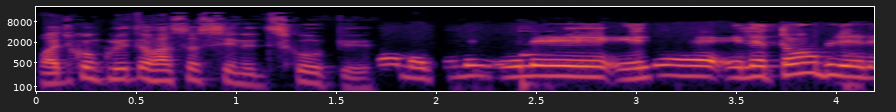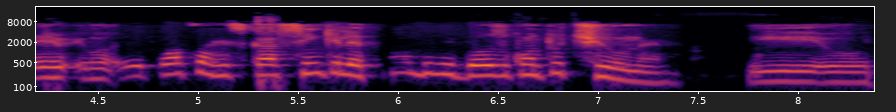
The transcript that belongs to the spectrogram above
pode concluir teu raciocínio, desculpe. Não, mas ele, ele, ele, é, ele é tão habilidoso. Eu, posso arriscar sim que ele é tão habilidoso quanto o tio, né? E o,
